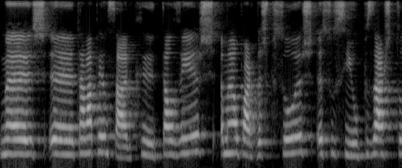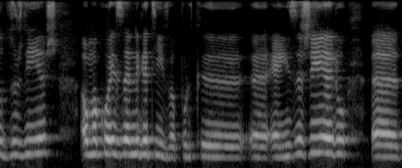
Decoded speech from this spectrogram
mas uh, estava a pensar que talvez a maior parte das pessoas associe o pesar todos os dias a uma coisa negativa, porque uh, é exagero, uh,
